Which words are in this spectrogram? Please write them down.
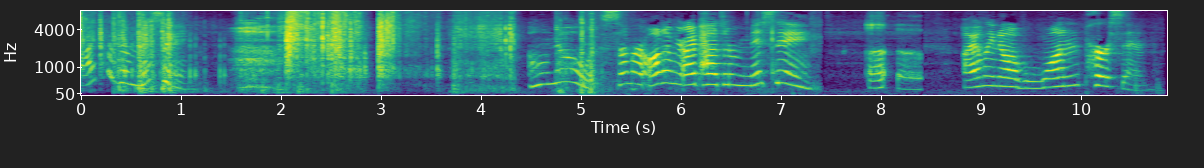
iPads are missing. oh no, Summer, Autumn, your iPads are missing. Uh-oh. I only know of one person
